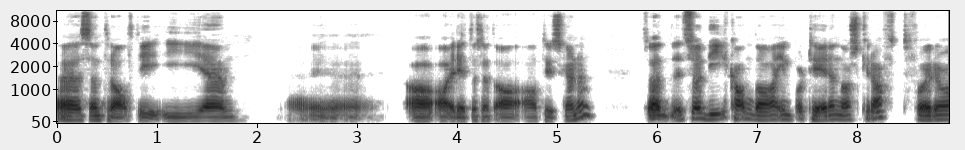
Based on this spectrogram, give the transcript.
uh, sentralt i, i uh, av, rett og slett av, av tyskerne, så, så, de kan da importere norsk kraft for å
